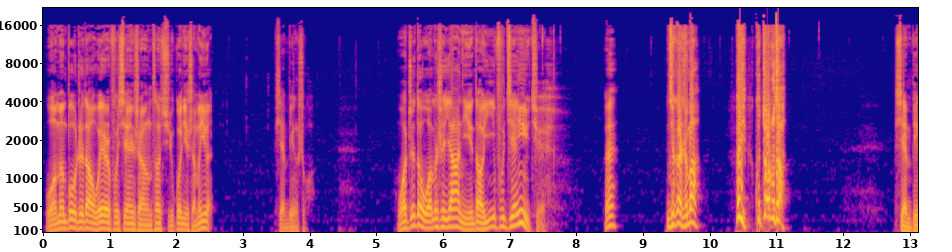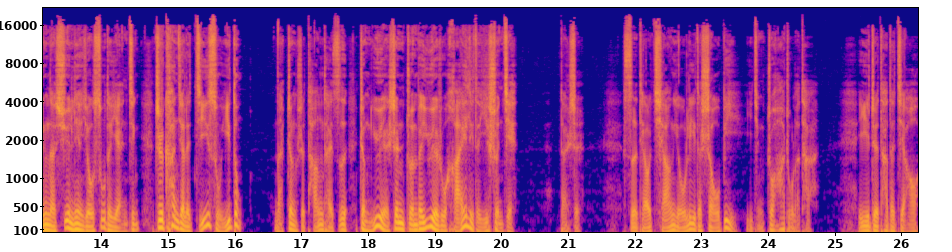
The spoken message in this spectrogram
我们不知道维尔夫先生曾许过你什么愿。宪兵说：“我知道，我们是押你到伊夫监狱去。”哎，你想干什么？哎，快抓住他！宪兵那训练有素的眼睛只看见了急速移动，那正是唐太斯正跃身准备跃入海里的一瞬间。但是，四条强有力的手臂已经抓住了他，以致他的脚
